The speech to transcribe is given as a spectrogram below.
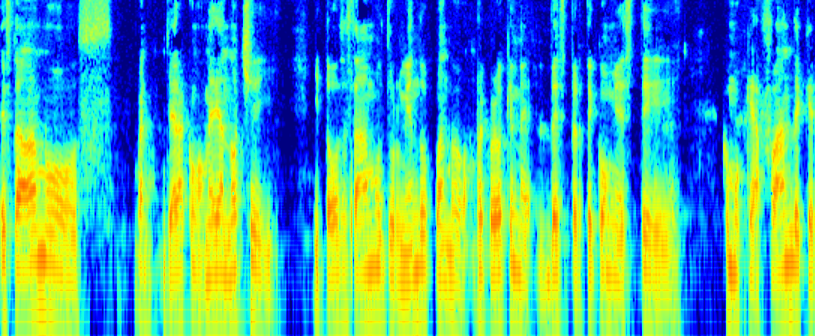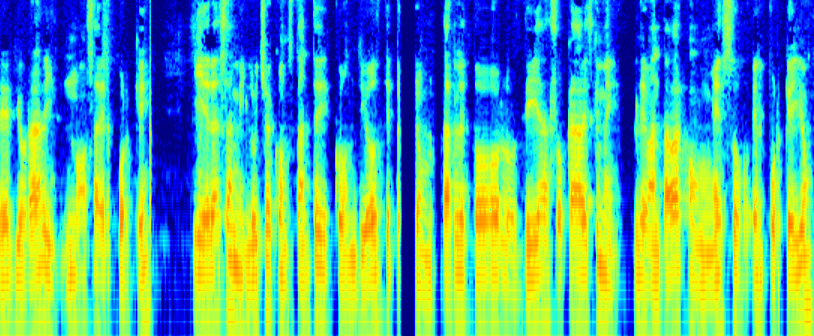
Estábamos, bueno, ya era como medianoche y, y todos estábamos durmiendo cuando recuerdo que me desperté con este como que afán de querer llorar y no saber por qué. Y era esa mi lucha constante con Dios de preguntarle todos los días o cada vez que me levantaba con eso, el por qué yo,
